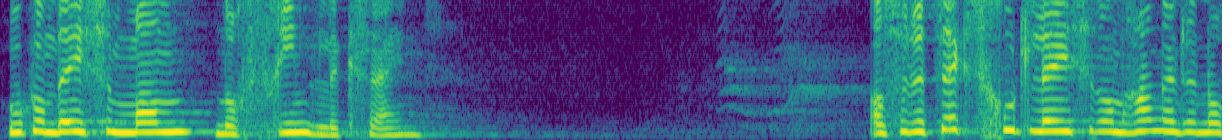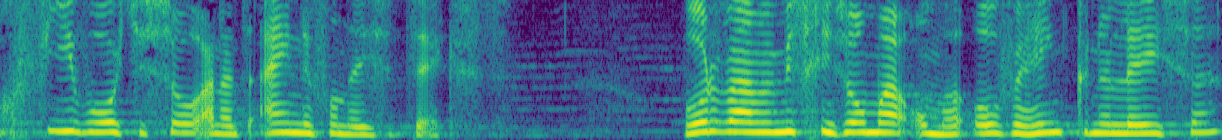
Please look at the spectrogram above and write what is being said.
Hoe kan deze man nog vriendelijk zijn? Als we de tekst goed lezen, dan hangen er nog vier woordjes zo aan het einde van deze tekst. Woorden waar we misschien zomaar om overheen kunnen lezen,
